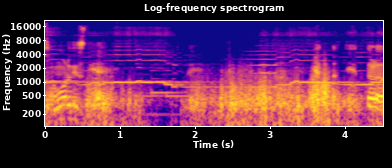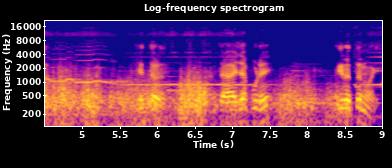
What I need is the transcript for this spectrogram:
समोर दिसते हे तळ हे तळ. तळाच्या पुढे ती रतनवाडी.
